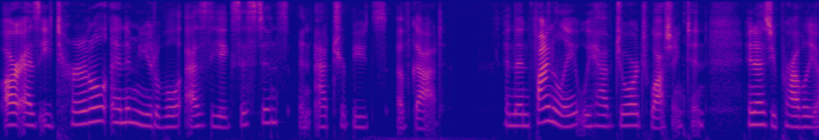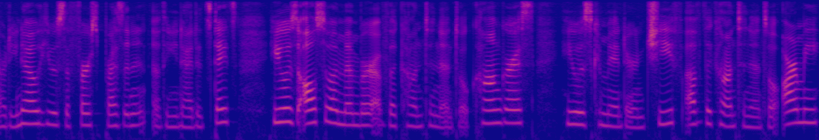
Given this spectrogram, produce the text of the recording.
are as eternal and immutable as the existence and attributes of God. And then finally, we have George Washington. And as you probably already know, he was the first president of the United States. He was also a member of the Continental Congress. He was commander in chief of the Continental Army.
